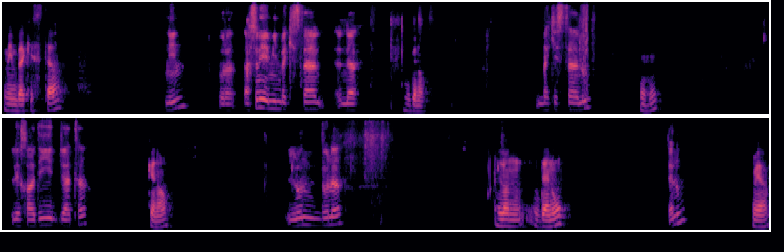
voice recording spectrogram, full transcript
Min Pakistan. Nin. Oder, ach so, nee, min Pakistan. Ne. Genau. Pakistanu. Mhm. Li Khadijata. Genau. Lunduna. Londonu. Denno? Ja,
